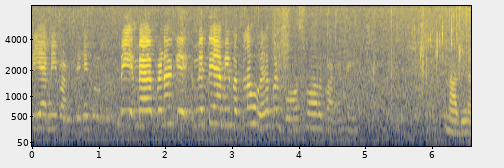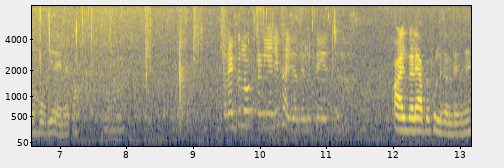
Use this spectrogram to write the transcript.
ਵੀ ਐਵੇਂ ਹੀ ਬਣਦੇ ਨੇ। ਵੀ ਮੈਂ ਬਣਾ ਕੇ ਮੇਰੇ ਤੇ ਐਵੇਂ ਹੀ ਪਤਲਾ ਹੋਇਆ ਪਰ ਬਹੁਤ ਸਵਾਦ ਬਣੇ ਤੇ ਨਾਲ ਦੀ ਨਾਲ ਹੋ ਵੀ ਰਹੇ ਨੇ ਤਾਂ। ਪਰ ਇਹ ਗਲੋਟਣੀਆਂ ਜੀ ਖਾਈ ਜਾਂਦੇ ਨੇ ਤੇਲ 'ਚ। ਆਲੇ ਗਲੇ ਆਪੇ ਫੁੱਲ ਜਾਂਦੇ ਨੇ।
